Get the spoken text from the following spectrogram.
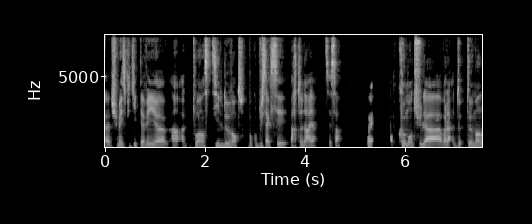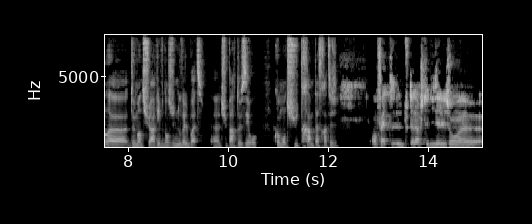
euh, tu m'as expliqué que tu avais, un, toi, un style de vente beaucoup plus axé partenariat, c'est ça? Ouais. Comment tu l'as, voilà, demain, demain, tu arrives dans une nouvelle boîte. tu pars de zéro. Comment tu trames ta stratégie? En fait, euh, tout à l'heure, je te disais, les gens, euh,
